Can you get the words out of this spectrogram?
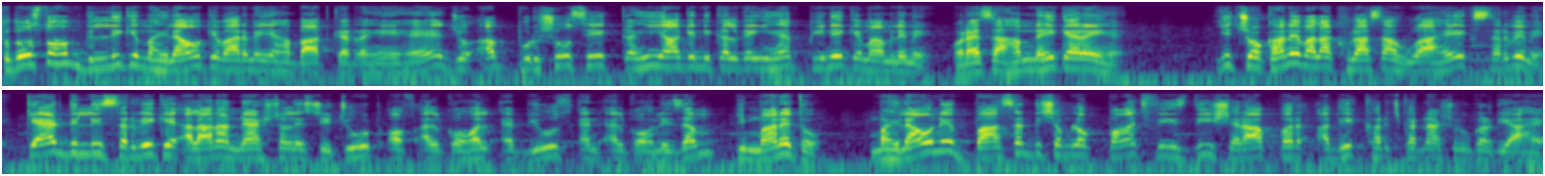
तो दोस्तों, हम दिल्ली की महिलाओं के बारे में यहाँ बात कर रहे हैं, जो अब पुरुषों से कहीं आगे निकल गई हैं पीने के मामले में। और ऐसा हम नहीं कह रहे हैं। ये चौंकाने वाला खुलासा हुआ है एक सर्वे में। कैट दिल्ली सर्वे के अलाना National Institute of Alcohol Abuse and Alcoholism की माने तो महिलाओं ने बासठ दशमलव पाँच फ़ीसदी शराब पर अधिक खर्च करना शुरू कर दिया है।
